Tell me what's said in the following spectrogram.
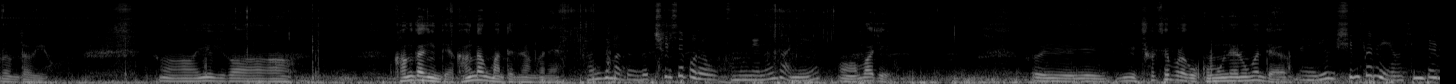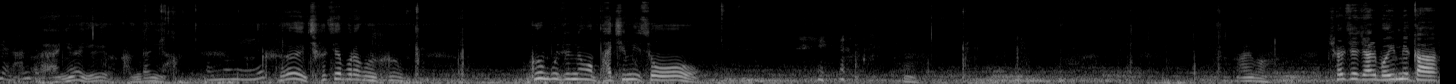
아름다워요. 어, 여기가 강당인데 강당 만드는 거네. 방금 만든 거 철새보라고 구멍 내는 거 아니에요? 어, 맞아요. 그, 이, 이, 이 철새보라고 구멍 내는 건데 네, 여기 힘드네요. 힘들면 안 돼. 아니야, 여기가 강당이야. 장난이에요? 그 철새보라고 그, 그 무슨 놈은 받침 있어. 응. 아이고, 철새 잘 보입니까?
